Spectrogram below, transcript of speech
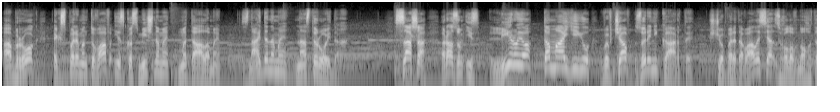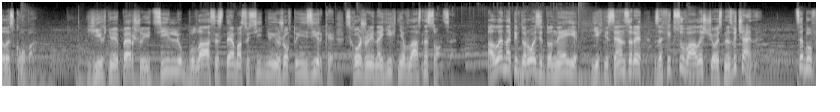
А Брок експериментував із космічними металами, знайденими на астероїдах. Саша разом із Лірою та Майєю вивчав зоряні карти, що передавалися з головного телескопа. Їхньою першою ціллю була система сусідньої жовтої зірки, схожої на їхнє власне сонце. Але на півдорозі до неї їхні сенсори зафіксували щось незвичайне. Це був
